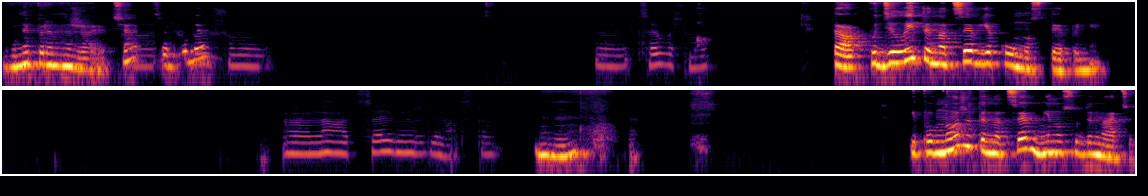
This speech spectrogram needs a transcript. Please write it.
Вони перемножаються. Е, Це і в буде першому м, це в восьму. Так, поділити на це в якому степені? Е, На це в мінус 12. Угу. І помножити на це в мінус 11.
